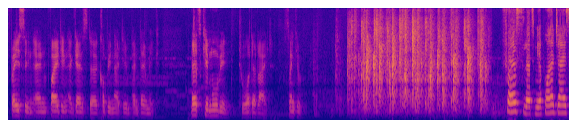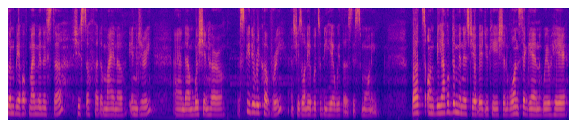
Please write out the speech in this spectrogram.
facing and fighting against the COVID-19 pandemic. Let's keep moving toward the light. Thank you. First, let me apologize on behalf of my minister. She suffered a minor injury, and I'm wishing her a speedy recovery, and she's unable to be here with us this morning. But on behalf of the Ministry of Education, once again, we're here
